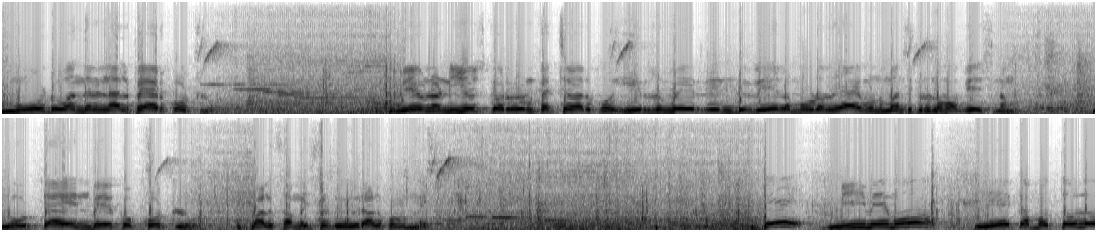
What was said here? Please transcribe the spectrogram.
మూడు వందల నలభై ఆరు కోట్లు. వేమలో నియోజకవర్గానికి వచ్చే వరకు ఇరవై రెండు వేల మూడు వందల యాభై మూడు మందికి రుణమాఫీ చేసినాం. నూట ఎనభై ఒక్క కోట్లు. వాళ్ళకి సంబంధించిన వివరాలు కూడా ఉన్నాయి. అంటే మేమేమో ఏక మొత్తంలో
